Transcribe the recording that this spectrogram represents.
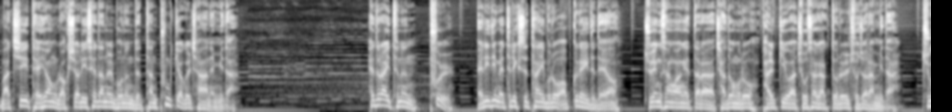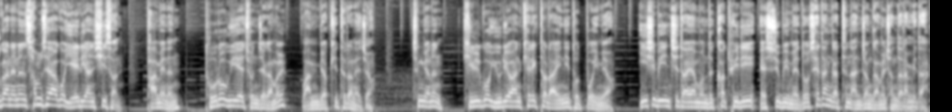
마치 대형 럭셔리 세단을 보는 듯한 품격을 자아냅니다. 헤드라이트는 풀 LED 매트릭스 타입으로 업그레이드되어 주행 상황에 따라 자동으로 밝기와 조사 각도를 조절합니다. 주간에는 섬세하고 예리한 시선, 밤에는 도로 위의 존재감을 완벽히 드러내죠. 측면은 길고 유려한 캐릭터 라인이 돋보이며 22인치 다이아몬드 컷 휠이 SUV임에도 세단 같은 안정감을 전달합니다.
